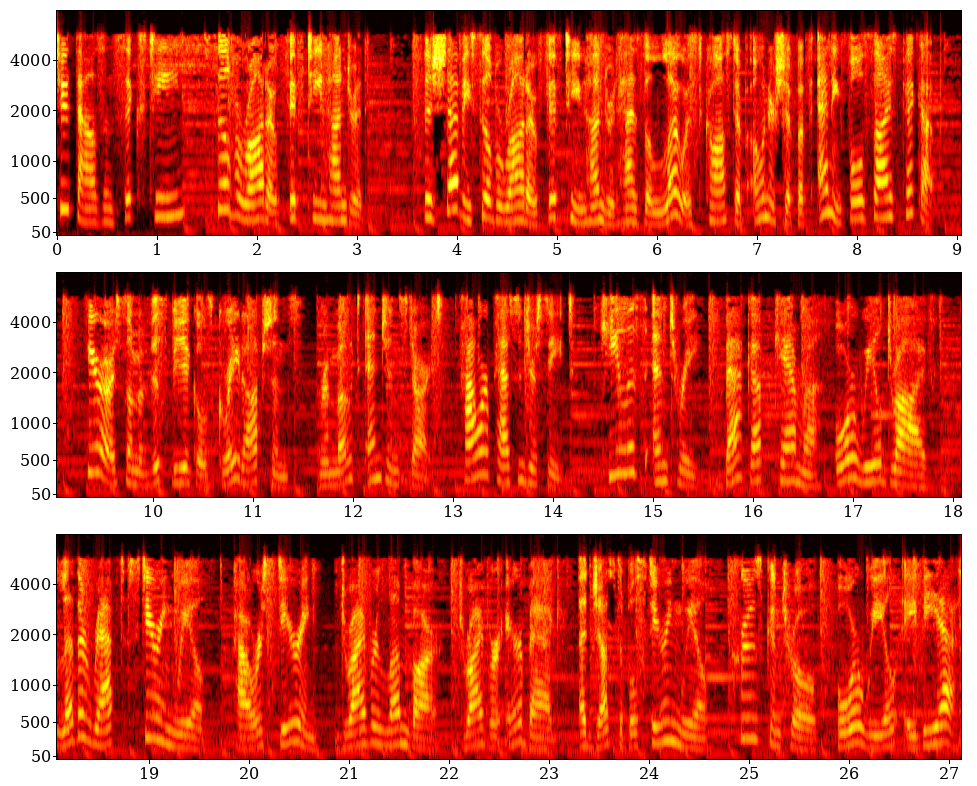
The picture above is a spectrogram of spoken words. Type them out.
2016 Silverado 1500. The Chevy Silverado 1500 has the lowest cost of ownership of any full-size pickup. Here are some of this vehicle's great options. Remote engine start, power passenger seat, keyless entry, backup camera, four-wheel drive, leather-wrapped steering wheel, power steering, driver lumbar, driver airbag, adjustable steering wheel, cruise control, four-wheel ABS,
